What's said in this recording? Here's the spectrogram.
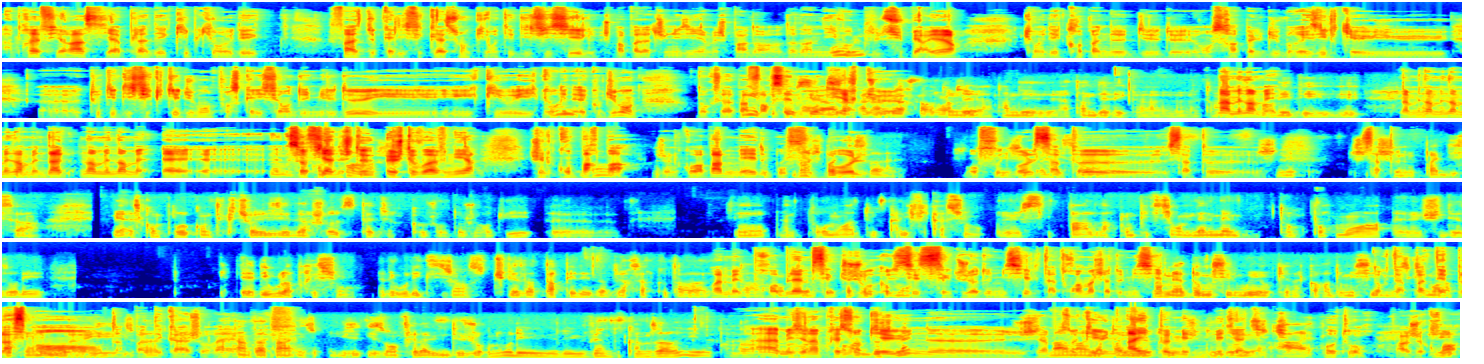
après Firas, il y a plein d'équipes qui ont eu des phases de qualification qui ont été difficiles. Je parle pas de la Tunisie, hein, mais je parle dans, un niveau plus supérieur, qui ont eu des campagnes de, on se rappelle du Brésil qui a eu euh, toutes les difficultés du monde pour se qualifier en 2002 et, qui, ont gagné la Coupe du Monde. Donc ça va pas forcément dire que. Attendez, attendez, attendez les gars. non mais non mais... non mais non mais non mais non mais non mais non mais eh, eh, Sofiane, je te, je te vois venir. Je ne compare pas, je ne compare pas, mais au football, au football, ça peut, ça peut, je n'ai pas dit ça. Mais est-ce qu'on peut recontextualiser la chose? C'est-à-dire qu'au jour d'aujourd'hui, euh, c'est un tournoi de qualification. Euh, c'est pas la compétition en elle-même. Donc pour moi, euh, je suis désolé. Elle est où la pression? Elle est où l'exigence? Tu les as tapés, les adversaires que tu as. Ouais, mais le problème, c'est que, tu joues, c'est, que tu joues à domicile. Tu as trois matchs à domicile. Non, mais à domicile, oui, ok, d'accord, à domicile. Donc, tu pas de déplacement, tu n'as pas de décalage horaire. Attends, attends, ils, ont fait la une des journaux, les, les U20 de Kanzari Ah, mais j'ai l'impression qu'il y a eu une, euh, j'ai l'impression qu'il y a une hype médiatique autour. Enfin, je crois.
